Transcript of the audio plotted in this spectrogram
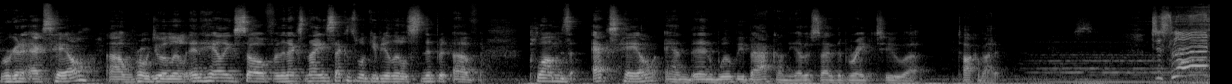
We're going to exhale. Uh, we'll probably do a little inhaling. So for the next 90 seconds, we'll give you a little snippet of Plumb's Exhale, and then we'll be back on the other side of the break to uh, talk about it. Just let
